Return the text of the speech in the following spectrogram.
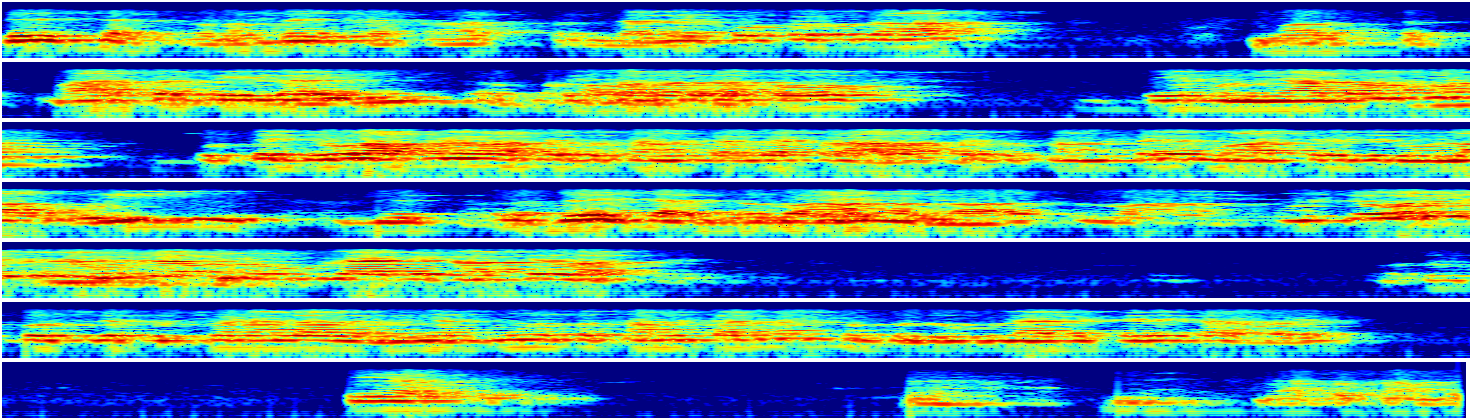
بے شک بے شک گلے کو خدا مرد مارکت الہی خبر دا کو یہ بنیاداں ہون تے جو اپنے واسطے پسند کردا ہے بھرا واسطے پسند کرے معاشرے وچ رولا ہوئی بے شک سبحان اللہ سبحان اللہ۔ ہن چور اس نے اونٹا بندوق لا کے ڈاکے واسطے۔ اس کو اس نے پوچھنا والا نہیں تو پسند کرنا ہے تو بندوق لا کے تیرے گھر بڑے یہ آتے میں پسند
